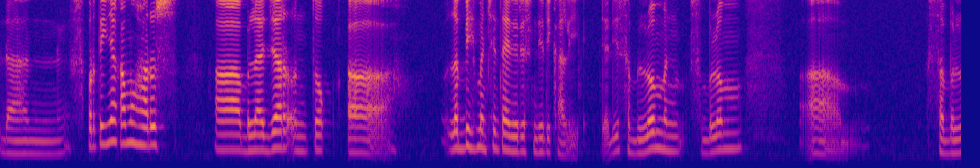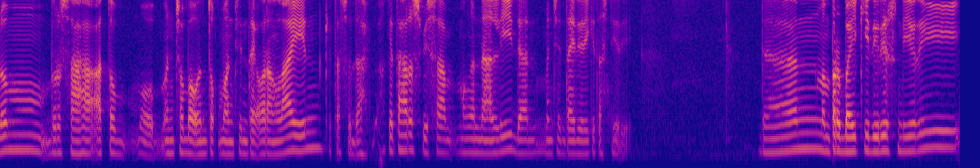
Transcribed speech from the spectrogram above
dan sepertinya kamu harus uh, belajar untuk uh, lebih mencintai diri sendiri kali. Jadi sebelum sebelum um, sebelum berusaha atau mencoba untuk mencintai orang lain kita sudah kita harus bisa mengenali dan mencintai diri kita sendiri. Dan memperbaiki diri sendiri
